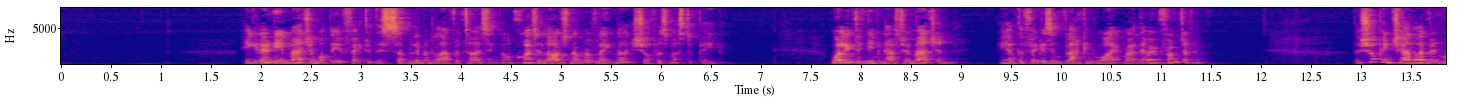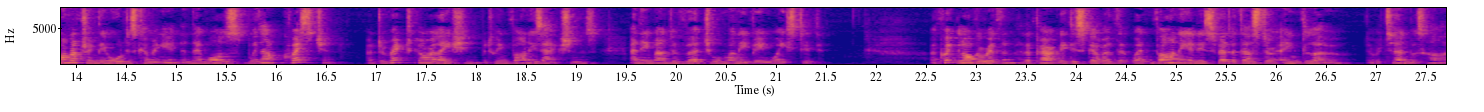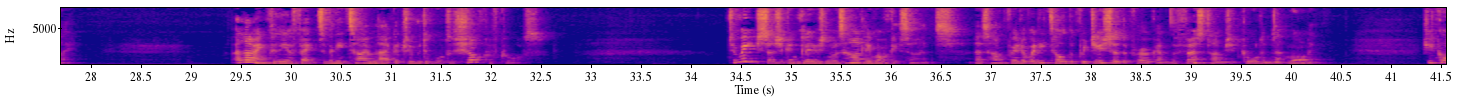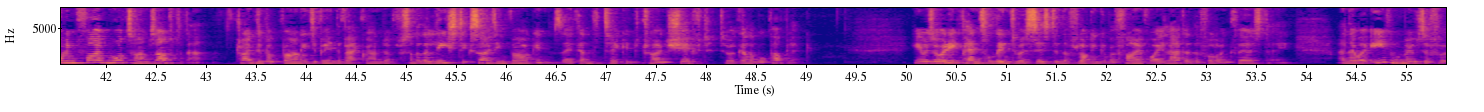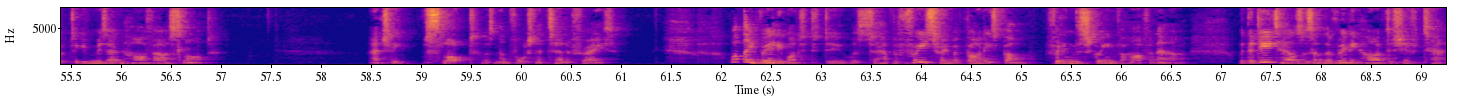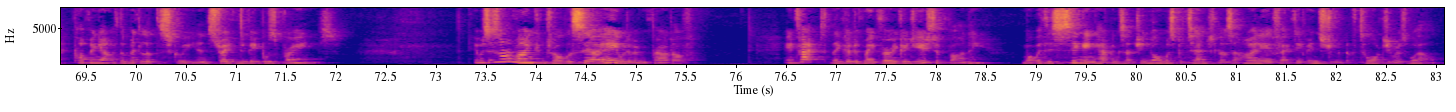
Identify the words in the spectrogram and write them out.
He could only imagine what the effect of this subliminal advertising on quite a large number of late night shoppers must have been. Well, he didn't even have to imagine. He had the figures in black and white right there in front of him. The shopping channel had been monitoring the orders coming in, and there was, without question, a direct correlation between Barney's actions and the amount of virtual money being wasted. A quick logarithm had apparently discovered that when Barney and his feather duster aimed low, the return was high. Allowing for the effects of any time lag attributable to shock, of course. To reach such a conclusion was hardly rocket science, as Humphrey had already told the producer of the programme the first time she'd called him that morning. She'd called him five more times after that, trying to book Barney to be in the background of some of the least exciting bargains they'd undertaken to try and shift to a gullible public. He was already penciled in to assist in the flogging of a five way ladder the following Thursday, and there were even moves afoot to give him his own half hour slot. Actually, slot was an unfortunate turn of phrase. What they really wanted to do was to have a freeze frame of Barney's bum filling the screen for half an hour, with the details of some of the really hard to shift tack popping out of the middle of the screen and straight into people's brains. It was a sort of mind control the CIA would have been proud of. In fact, they could have made very good use of Barney, what with his singing having such enormous potential as a highly effective instrument of torture as well.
